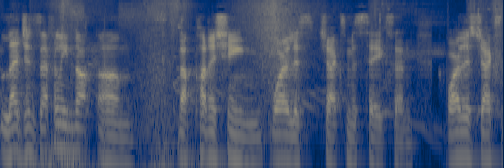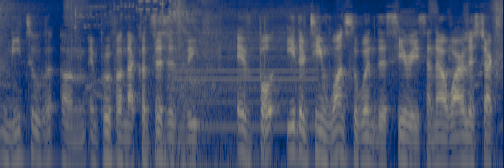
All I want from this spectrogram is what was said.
Legends definitely not um, not punishing Wireless Jack's mistakes, and Wireless Jacks need to um, improve on that consistency if both either team wants to win this series. And now Wireless Jacks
